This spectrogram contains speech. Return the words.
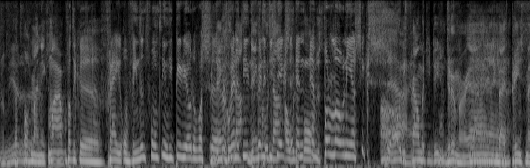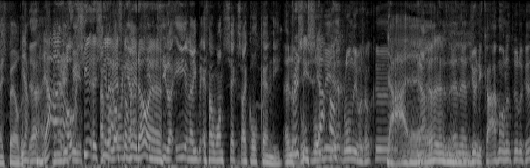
nog meer, Dat volgens mij niks aan. Maar wat ik eh, vrij opwindend vond in die periode was eh, Denk goed na- Vanity, Vanity Six over de en, en Polonium Six. Oh, Ja, die ja. vrouw met die, die drummer. Ja, Ja, ja, die ja. bij Prince meespeelde. Ja, ja. ja, dan ook Sheila Escovedo. Sheila- eh. E. En dan riep If I want sex, I call Candy. En eh, Precies, Blondie, ja. Blondie was ook... eh, Ja, eh, Ja. eh, En eh, Johnny Kaagman natuurlijk. Hè.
